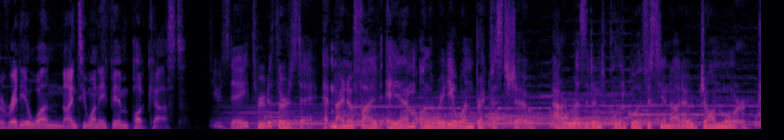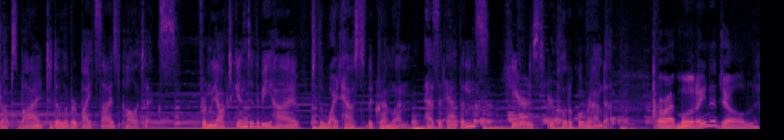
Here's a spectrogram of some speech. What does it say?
a Radio 1 91 FM podcast. Tuesday through to Thursday at 9.05 a.m. on the Radio 1 Breakfast Show, our resident political aficionado John Moore drops by to deliver bite-sized politics. From the Octagon to the Beehive, to the White House to the Kremlin. As it happens, here's your political roundup. All right, Morena, John.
